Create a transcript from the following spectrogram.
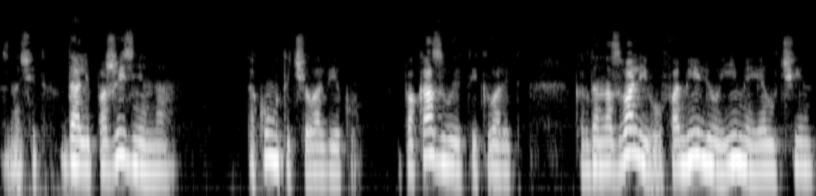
значит, дали пожизненно такому-то человеку показывает и говорит, когда назвали его фамилию, имя Элчин,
